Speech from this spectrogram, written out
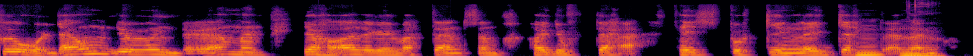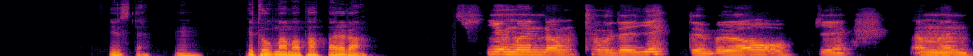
frågar om du undrar men jag har aldrig varit den som har gjort det här Facebook-inlägget Mm. eller Nej. just det. Mm. Hur tog mamma och pappa det då? Jo, men de tog det jättebra och eh, ja, men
